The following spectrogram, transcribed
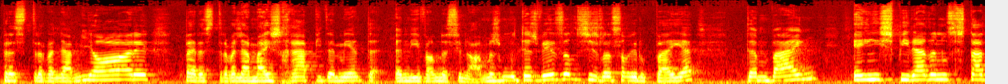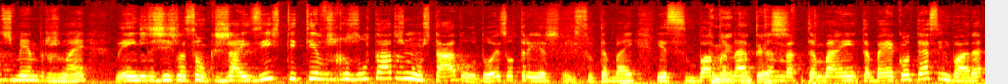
para se trabalhar melhor, para se trabalhar mais rapidamente a nível nacional. Mas muitas vezes a legislação europeia também é inspirada nos Estados-membros, não é? Em legislação que já existe e teve os resultados num Estado, ou dois ou três. Isso também, esse bottom-up tam, também, também acontece, embora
